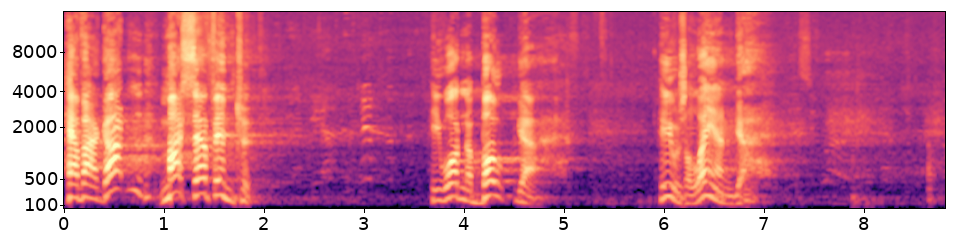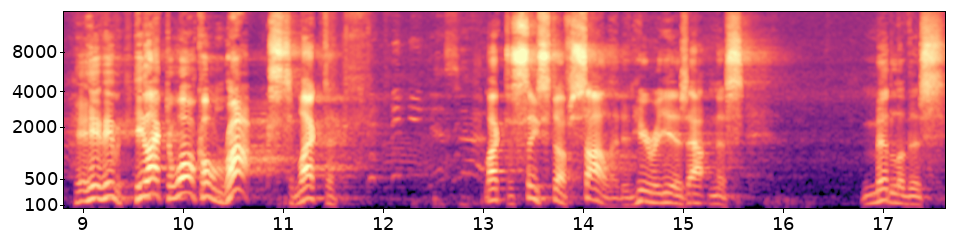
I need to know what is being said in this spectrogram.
have I gotten myself into? He wasn't a boat guy, he was a land guy. He, he, he liked to walk on rocks liked to, liked to see stuff solid. And here he is out in this middle of this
